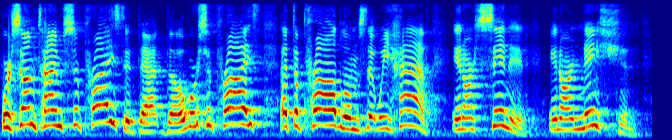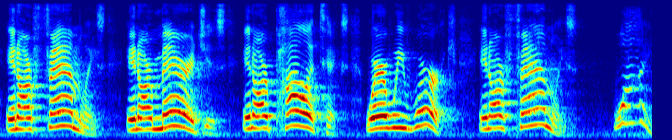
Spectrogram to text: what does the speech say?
We're sometimes surprised at that, though. We're surprised at the problems that we have in our synod, in our nation, in our families, in our marriages, in our politics, where we work, in our families. Why?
